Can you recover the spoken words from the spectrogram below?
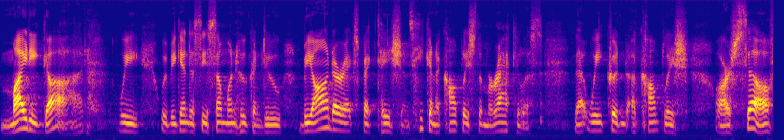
mighty God, we, we begin to see someone who can do beyond our expectations. He can accomplish the miraculous that we couldn't accomplish ourselves.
